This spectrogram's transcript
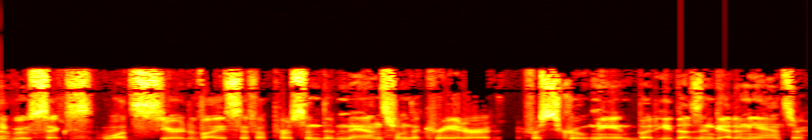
Hebrews 6. What's your advice if a person demands from the Creator for scrutiny, but he doesn't get any answer?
